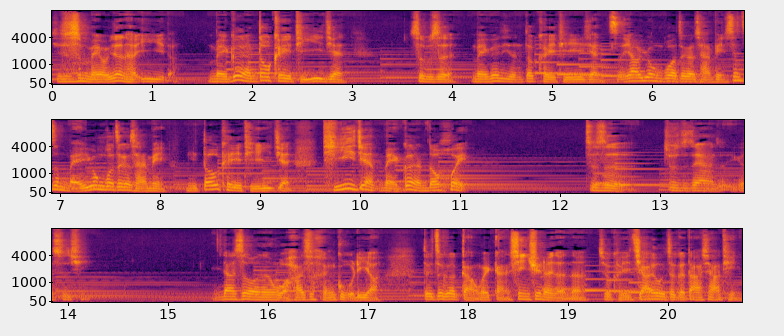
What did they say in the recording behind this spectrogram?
其实是没有任何意义的。每个人都可以提意见，是不是？每个人都可以提意见，只要用过这个产品，甚至没用过这个产品，你都可以提意见。提意见，每个人都会，就是就是这样子一个事情。但是呢，我还是很鼓励啊，对这个岗位感兴趣的人呢，就可以加入这个大家庭。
